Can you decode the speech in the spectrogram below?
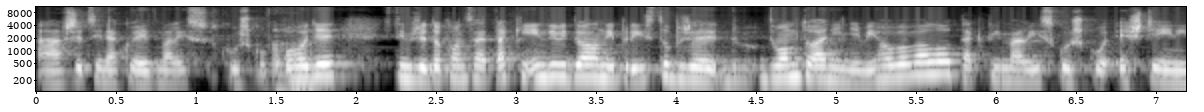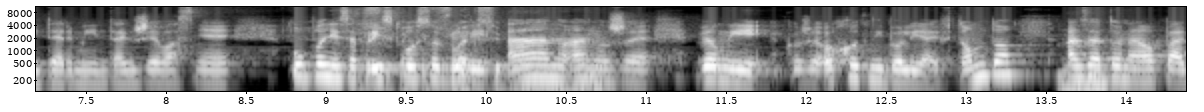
a všetci nakoniec mali skúšku v pohode. Aha. S tým, že dokonca taký individuálny prístup, že dvom to ani nevyhovovalo, tak tí mali skúšku ešte iný termín. Takže vlastne úplne sa prispôsobili. Áno, áno, že veľmi akože ochotní boli aj v tomto. A za mhm. to naopak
